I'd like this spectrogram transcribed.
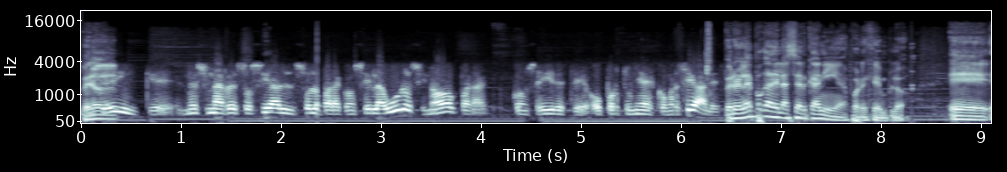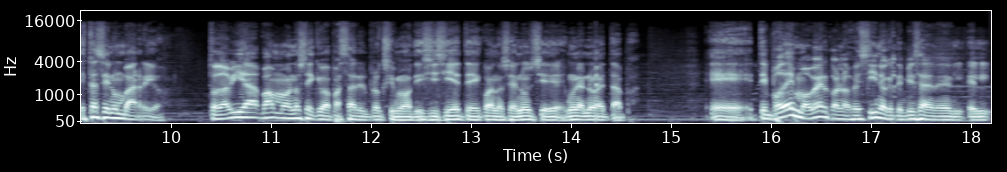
Pero LinkedIn, que no es una red social solo para conseguir laburo, sino para conseguir este, oportunidades comerciales. Pero en la época de las cercanías, por ejemplo, eh, estás en un barrio. Todavía, vamos, no sé qué va a pasar el próximo 17 cuando se anuncie una nueva etapa. Eh, ¿Te podés mover con los vecinos que te empiezan el, el-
